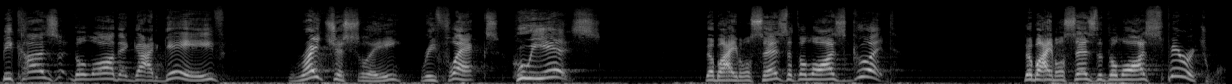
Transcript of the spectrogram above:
Because the law that God gave righteously reflects who He is. The Bible says that the law is good. The Bible says that the law is spiritual.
